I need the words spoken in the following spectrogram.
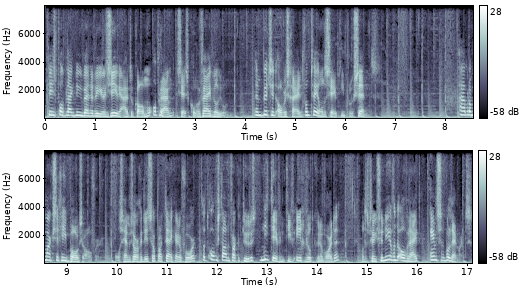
Deze post blijkt nu bij de realisering uit te komen op ruim 6,5 miljoen. Een budgetoverschrijding van 217 procent. Abraham maakt zich hier boos over. Volgens hem zorgen dit soort praktijken ervoor dat overstaande vacatures niet definitief ingevuld kunnen worden, wat het functioneren van de overheid ernstig belemmert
